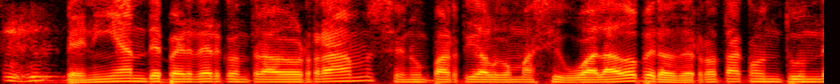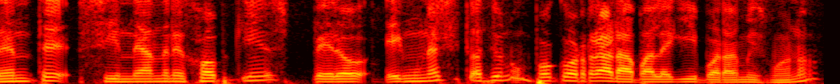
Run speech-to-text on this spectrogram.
venían de perder contra los Rams en un partido algo más igualado, pero derrota contundente sin de Andre Hopkins, pero en una situación un poco rara para el equipo ahora mismo, ¿no?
